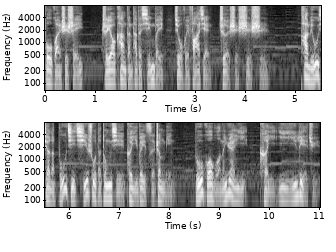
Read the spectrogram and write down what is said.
不管是谁，只要看看她的行为，就会发现这是事实。他留下了不计其数的东西，可以为此证明。如果我们愿意，可以一一列举。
